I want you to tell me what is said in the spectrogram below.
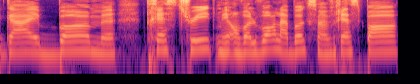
guy, bum, très street. Mais on va le voir, la boxe, c'est un vrai sport.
